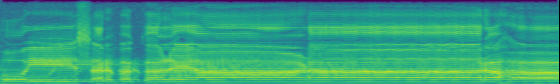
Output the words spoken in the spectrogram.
ਹੋਈ ਸਰਬ ਕਲਿਆਣ। ਰਹਾਉ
